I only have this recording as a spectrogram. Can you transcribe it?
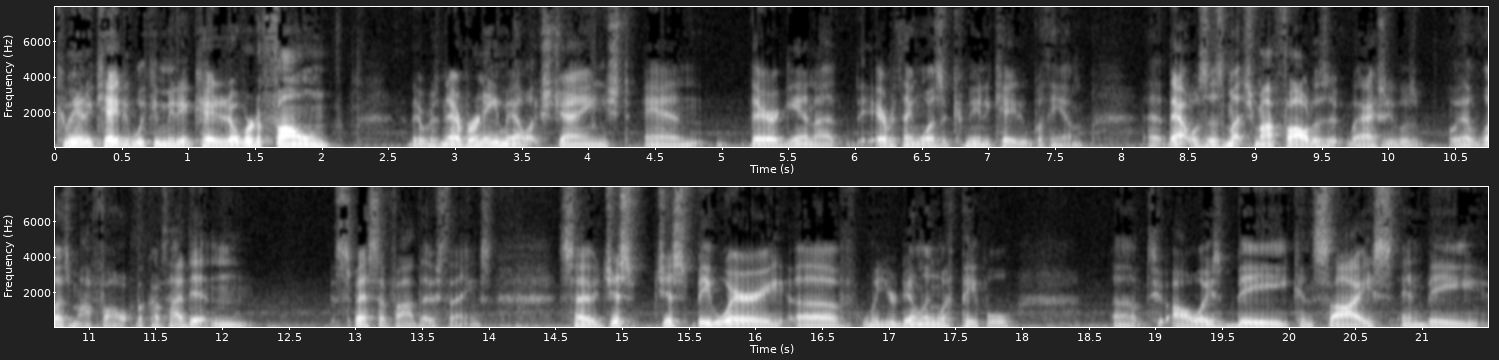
communicated, we communicated over the phone. There was never an email exchanged, and there again, I, everything wasn't communicated with him. Uh, that was as much my fault as it actually was. It was my fault because I didn't specify those things. So just just be wary of when you're dealing with people uh, to always be concise and be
